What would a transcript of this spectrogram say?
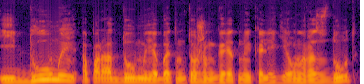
и Думы, аппарат Думы, и об этом тоже говорят мои коллеги, он раздут,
